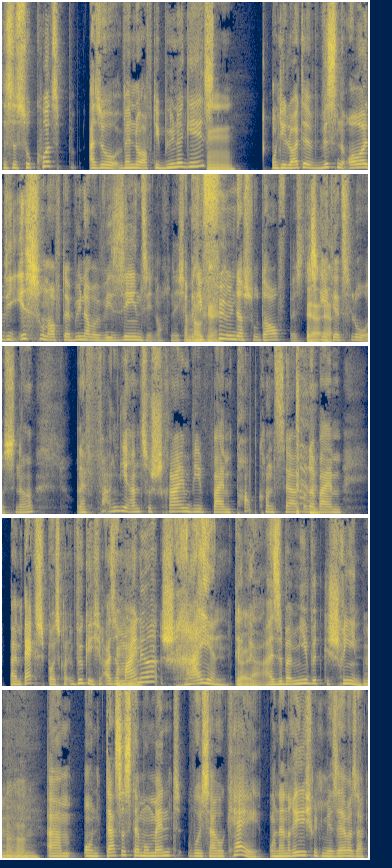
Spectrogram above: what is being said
Das ist so kurz, also wenn du auf die Bühne gehst Mhm. und die Leute wissen, oh, die ist schon auf der Bühne, aber wir sehen sie noch nicht. Aber die Okay. fühlen, dass du drauf bist. Das Ja, geht ja. jetzt los, ne? Und dann fangen die an zu schreien wie beim Popkonzert oder beim beim Backstreet Boys. Wirklich, also meine schreien, Digga. Mhm. Geil. Also bei mir wird geschrien. Ähm, und das ist der Moment, wo ich sage, okay. Und dann rede ich mit mir selber, sage,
